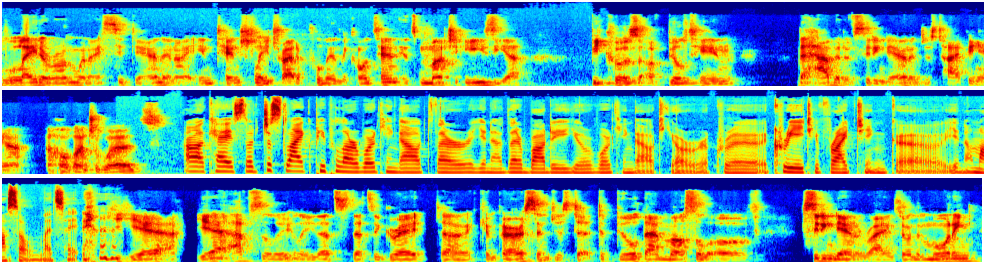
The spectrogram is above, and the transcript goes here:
later on when I sit down and I intentionally try to pull in the content, it's much easier because I've built in the habit of sitting down and just typing out a whole bunch of words. Okay, so just like people are working out their, you know, their body, you're working out your cre- creative writing, uh, you know, muscle. Let's say. yeah, yeah, absolutely. That's that's a great uh, comparison, just to, to build that muscle of sitting down and writing. So in the morning,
